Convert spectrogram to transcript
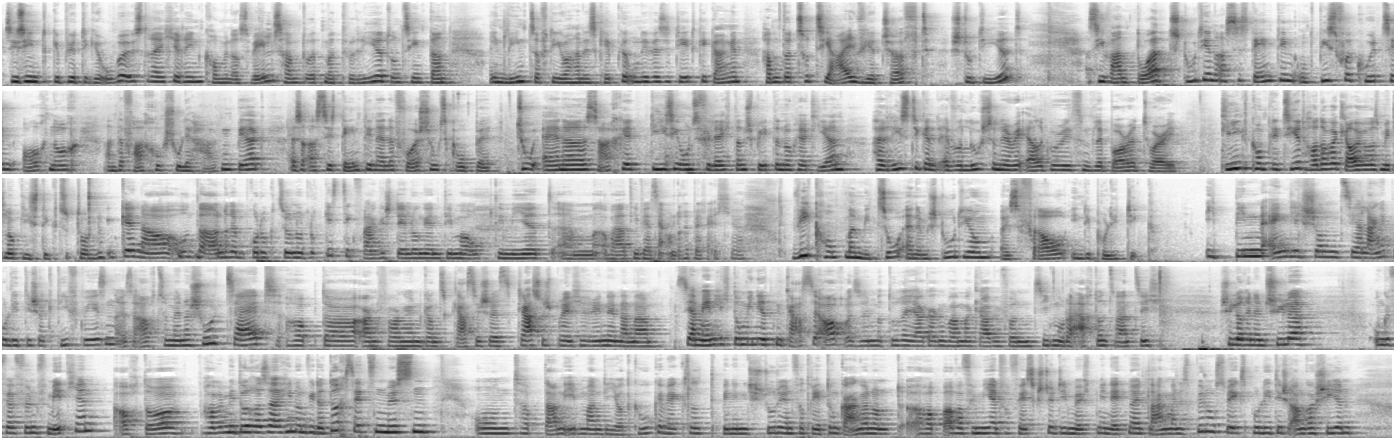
Sie sind gebürtige Oberösterreicherin, kommen aus Wels, haben dort maturiert und sind dann in Linz auf die Johannes Kepler Universität gegangen, haben dort Sozialwirtschaft studiert. Sie waren dort Studienassistentin und bis vor kurzem auch noch an der Fachhochschule Hagenberg als Assistentin einer Forschungsgruppe zu einer Sache, die Sie uns vielleicht dann später noch erklären, Heuristic and Evolutionary Algorithm Laboratory. Klingt kompliziert, hat aber, glaube ich, was mit Logistik zu tun. Genau, unter anderem Produktion und Logistikfragestellungen, die man optimiert, ähm, aber auch diverse andere Bereiche. Wie kommt man mit so einem Studium als Frau in die Politik? Ich bin eigentlich schon sehr lange politisch aktiv gewesen, also auch zu meiner Schulzeit. Habe da angefangen ganz klassisch als Klassensprecherin in einer sehr männlich dominierten Klasse auch. Also im Matura-Jahrgang waren wir, glaube ich, von 7 oder 28 Schülerinnen und Schülern ungefähr fünf Mädchen. Auch da habe ich mich durchaus auch hin und wieder durchsetzen müssen und habe dann eben an die JKU gewechselt, bin in die Studienvertretung gegangen und habe aber für mich einfach festgestellt, ich möchte mich nicht nur entlang meines Bildungswegs politisch engagieren,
